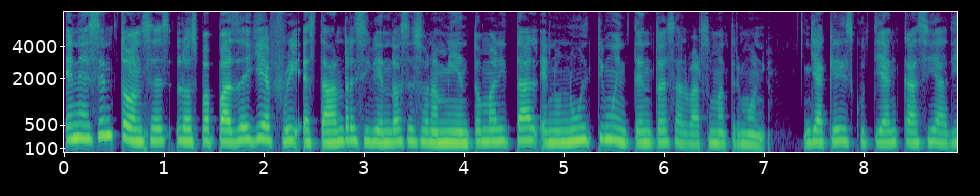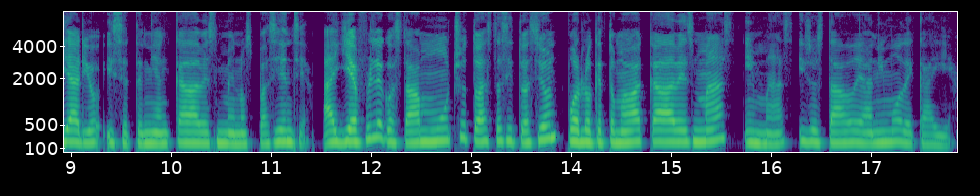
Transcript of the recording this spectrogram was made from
En ese entonces, los papás de Jeffrey estaban recibiendo asesoramiento marital en un último intento de salvar su matrimonio, ya que discutían casi a diario y se tenían cada vez menos paciencia. A Jeffrey le costaba mucho toda esta situación, por lo que tomaba cada vez más y más y su estado de ánimo decaía.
